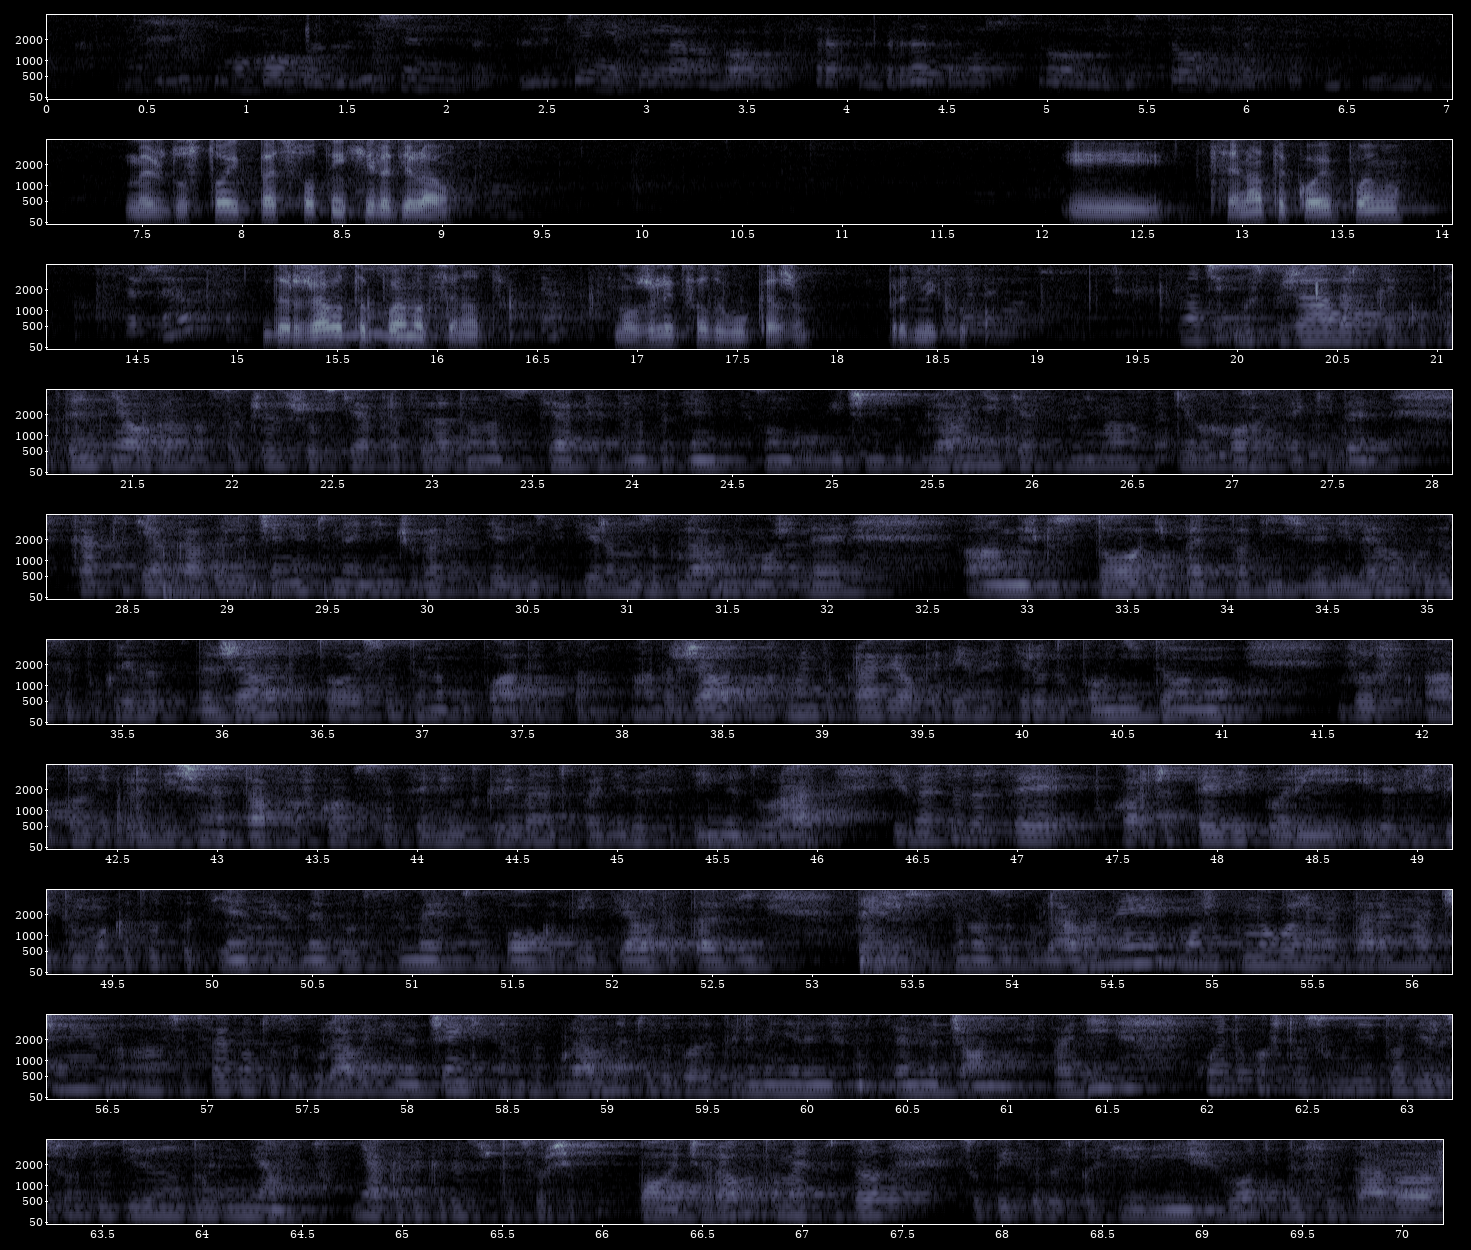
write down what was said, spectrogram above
Независимо колко е годишен, лечението на болните с рак на гърдата може да струва между 100 и 500 хиляди. Между 100 и 500 хиляди лева. И цената кой е поема? Държавата? Държавата поема цената. Може ли това да го кажем пред микрофон? Значи госпожа Адарска е компетентният орган в случая, защото тя е председател на Асоциацията на пациентите с онкологични заболявания и тя се занимава с такива хора всеки ден. Както тя каза, лечението на един човек с диагностицирано заболяване може да е а, между 100 и 500 хиляди лева, които се покриват от държавата, т.е. от данакоплатеца. А държавата в момента прави опит да инвестира допълнително в а, този предишен етап, в който се цели откриването преди да се стигне до рак. И вместо да се похарчат тези пари и да се изпита мъката от пациента и от неговото семейство, болката и цялата тази тежест от едно заболяване, може по много елементарен начин съответното заболяване и наченките на заболяването да бъдат елиминирани в съвсем началните стадии, което пък ще освободи този ресурс да отиде на друго място, някъде където ще свърши повече работа, вместо да се опитва да спаси един живот и да създава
